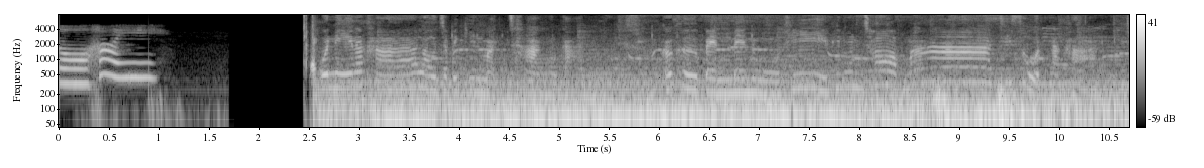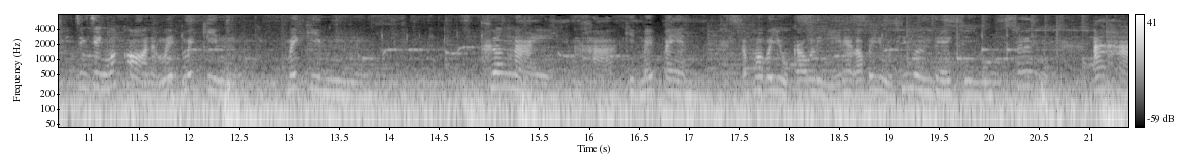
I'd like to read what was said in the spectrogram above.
ซไฮวันนี้นะคะเราจะไปกินหมักชังกัน ก็คือเป็นเมนูที่พี่นุ่นชอบมากที่สุดนะคะ จริงๆเมื่อก่อนอะไม่ไม่กินไม่กินเครื่องในนะคะ กินไม่เป็น แต่พอไปอยู่เกาหลีเนี่ยเราไปอยู่ที่เมืองเดกูซึ่งอาหาร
